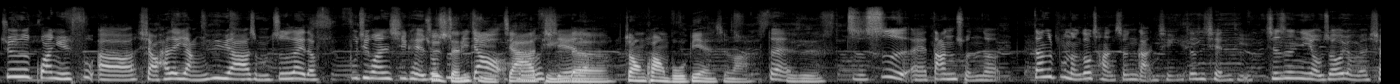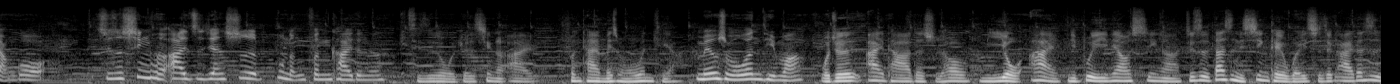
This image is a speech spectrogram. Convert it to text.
就是关于父呃小孩的养育啊什么之类的，夫妻关系可以说是比较和谐的。状况不变是吗？对，就是只是哎单纯的。但是不能够产生感情，这是前提。其实你有时候有没有想过，其实性和爱之间是不能分开的呢？其实我觉得性和爱分开没什么问题啊，没有什么问题吗？我觉得爱他的时候，你有爱，你不一定要性啊。就是，但是你性可以维持这个爱，但是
